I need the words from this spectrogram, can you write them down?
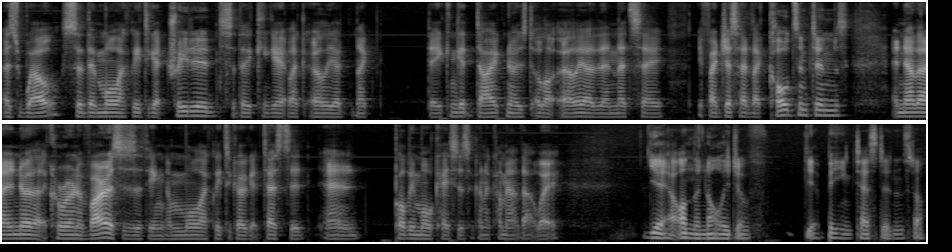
as well, so they're more likely to get treated, so they can get like earlier, like they can get diagnosed a lot earlier than let's say if I just had like cold symptoms, and now that I know that coronavirus is a thing, I'm more likely to go get tested, and probably more cases are going to come out that way. yeah, on the knowledge of yeah being tested and stuff.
